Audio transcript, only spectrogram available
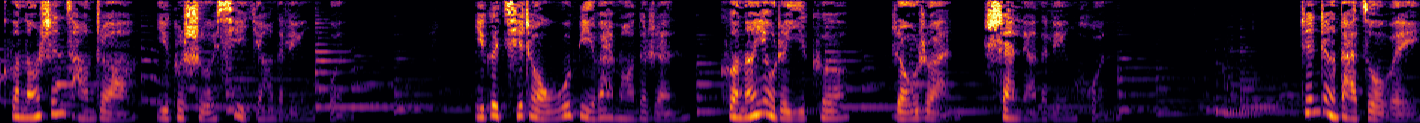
可能深藏着一颗蛇蝎一样的灵魂；一个奇丑无比外貌的人，可能有着一颗柔软善良的灵魂。真正大作为，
